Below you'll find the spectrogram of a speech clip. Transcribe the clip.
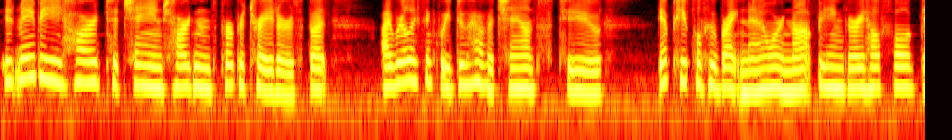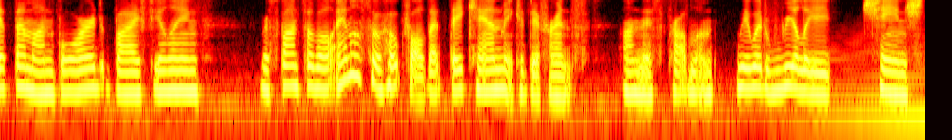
it may be hard to change hardened perpetrators, but I really think we do have a chance to get people who right now are not being very helpful, get them on board by feeling responsible and also hopeful that they can make a difference on this problem. We would really change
